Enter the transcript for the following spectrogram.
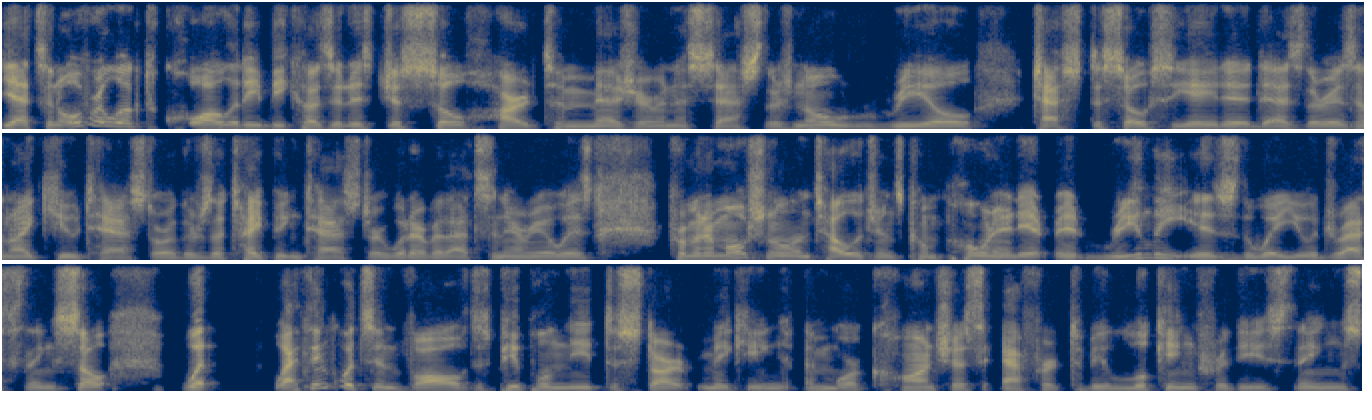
Yeah, it's an overlooked quality because it is just so hard to measure and assess. There's no real test associated as there is an IQ test or there's a typing test or whatever that scenario is. From an emotional intelligence component, it, it really is the way you address things. So, what I think what's involved is people need to start making a more conscious effort to be looking for these things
